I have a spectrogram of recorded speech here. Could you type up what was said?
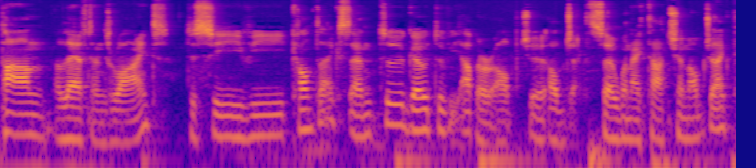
pan left and right to see the context and to go to the other obje object. So when I touch an object,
